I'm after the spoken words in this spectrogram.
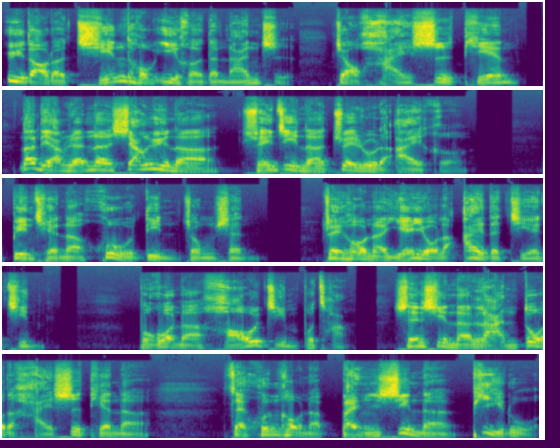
遇到了情投意合的男子，叫海世天。那两人呢相遇呢，随即呢坠入了爱河，并且呢互定终身，最后呢也有了爱的结晶。不过呢好景不长，生性呢懒惰的海世天呢，在婚后呢本性呢披露，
